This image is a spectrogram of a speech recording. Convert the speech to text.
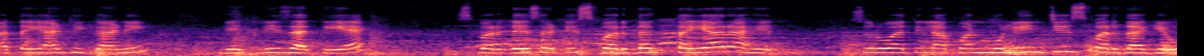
आता या ठिकाणी घेतली जाते आहे स्पर्धेसाठी स्पर्धक तयार आहेत. सुरुवातीला आपण मुलींची स्पर्धा घेऊ.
